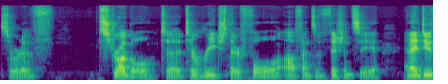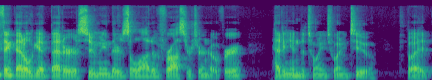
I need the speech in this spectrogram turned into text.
sort of struggle to to reach their full offensive efficiency. And I do think that'll get better assuming there's a lot of roster turnover heading into 2022. But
